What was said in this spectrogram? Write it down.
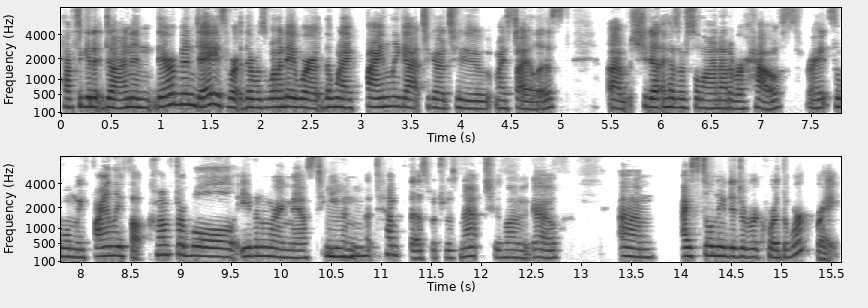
have to get it done. And there have been days where there was one day where the when I finally got to go to my stylist, um, she does, has her salon out of her house, right? So when we finally felt comfortable, even wearing masks to mm-hmm. even attempt this, which was not too long ago, um, I still needed to record the work break,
